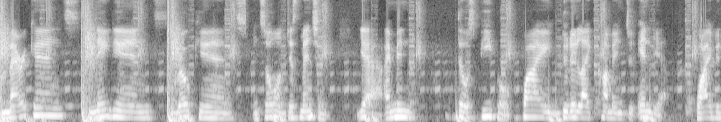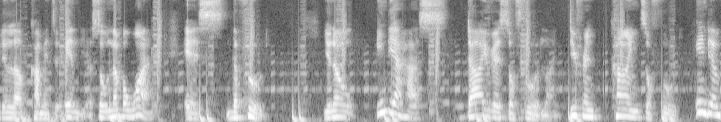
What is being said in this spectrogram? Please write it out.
Americans, Canadians, Europeans, and so on, just mentioned. Yeah, I mean those people. Why do they like coming to India? Why do they love coming to India? So number one is the food. You know, India has diverse of food, like different kinds of food. Indian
